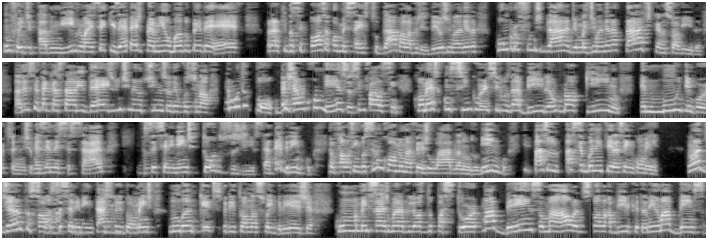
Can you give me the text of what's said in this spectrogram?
Um foi editado em livro, mas se quiser, pede para mim, eu mando o PDF, para que você possa começar a estudar a palavra de Deus de maneira com profundidade, mas de maneira prática na sua vida. Às vezes você vai gastar ali 10, 20 minutinhos no seu devocional. É muito pouco, mas já é um começo. Eu sempre falo assim, comece com cinco versículos da Bíblia, é um bloquinho. É muito importante, mas é necessário que você se alimente todos os dias. Eu até brinco. Eu falo assim, você não come uma feijoada no domingo e passa a semana inteira sem comer. Não adianta só você se alimentar espiritualmente num banquete espiritual na sua igreja, com uma mensagem maravilhosa do pastor, uma benção, uma aula de escola bíblica também é uma benção.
